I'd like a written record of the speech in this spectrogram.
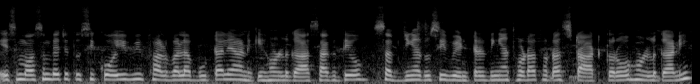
ਇਸ ਮੌਸਮ ਵਿੱਚ ਤੁਸੀਂ ਕੋਈ ਵੀ ਫਲ ਵਾਲਾ ਬੂਟਾ ਲਿਆਣ ਕੇ ਹੁਣ ਲਗਾ ਸਕਦੇ ਹੋ। ਸਬਜ਼ੀਆਂ ਤੁਸੀਂ ਵਿੰਟਰ ਦੀਆਂ ਥੋੜਾ ਥੋੜਾ ਸਟਾਰਟ ਕਰੋ, ਹੁਣ ਲਗਾਣੀ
